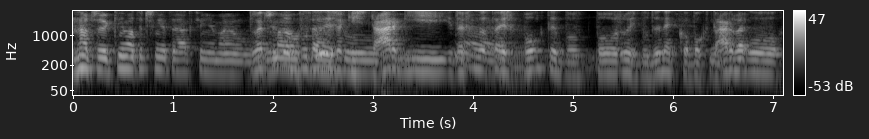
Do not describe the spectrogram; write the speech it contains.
znaczy klimatycznie te akcje nie mają Dlaczego nie mają budujesz sensu. jakieś targi? Dlaczego nie. dostajesz punkty, bo położyłeś budynek obok targu?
